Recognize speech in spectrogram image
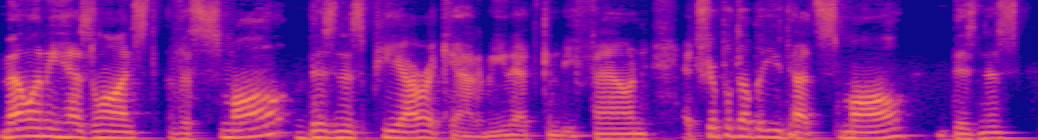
Melanie has launched the Small Business PR Academy that can be found at www.smallbusiness.com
